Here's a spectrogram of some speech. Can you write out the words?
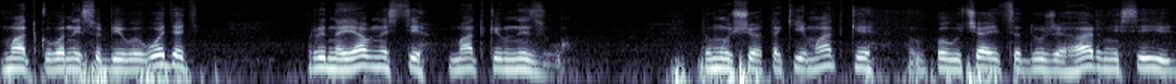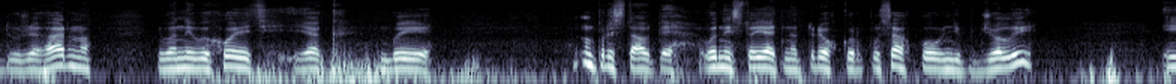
матку вони собі виводять при наявності матки внизу. Тому що такі матки получаються дуже гарні, сіють дуже гарно. І вони виходять, якби, ну, представте, вони стоять на трьох корпусах повні бджоли. І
